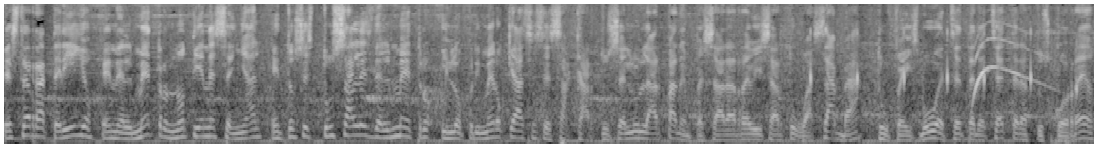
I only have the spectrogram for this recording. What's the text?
Este raterillo en el metro no tiene señal. Entonces tú sales del metro y lo primero que haces es sacar tu celular para empezar a revisar tu WhatsApp, tu Facebook, etcétera, etcétera, tus correos.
